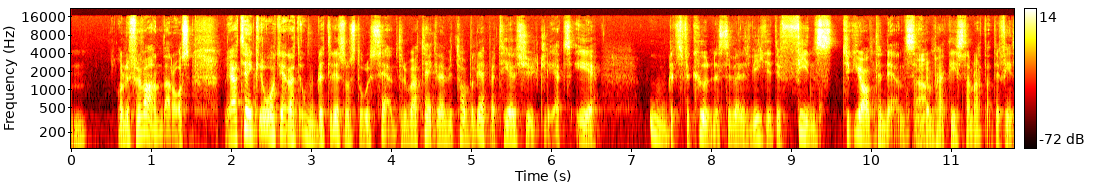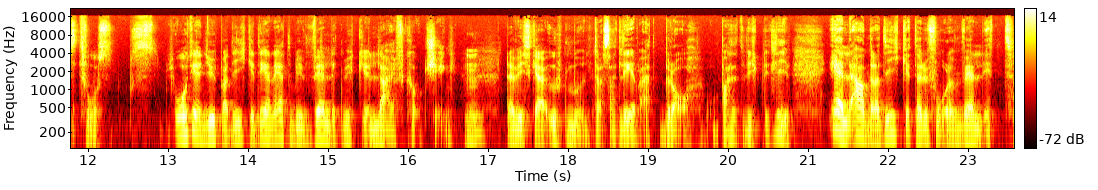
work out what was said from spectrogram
Mm. Och det förvandlar oss. Men jag tänker återigen att ordet är det som står i centrum. Jag tänker när vi tar begreppet helkyrklighet är ordets förkunnelse väldigt viktigt. Det finns, tycker jag, en tendens ja. i de här kristna att det finns två återigen djupa diken. Det ena är att det blir väldigt mycket life coaching. Mm. Där vi ska uppmuntras att leva ett bra och ett lyckligt liv. Eller andra diket där du får en väldigt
